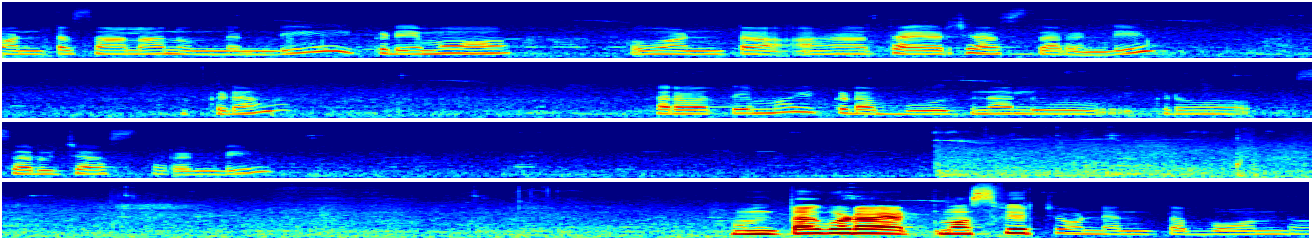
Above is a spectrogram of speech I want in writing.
వంటశాల అని ఉందండి. ఇక్కడేమో వంట తయారు చేస్తారండి. ఇక్కడ. తర్వాత ఏమో ఇక్కడ భోజనాలు ఇక్కడ సర్వ్ చేస్తారండి. అంతా కూడా అట్మాస్ఫియర్ చూడండి ఎంత బాగుందో.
